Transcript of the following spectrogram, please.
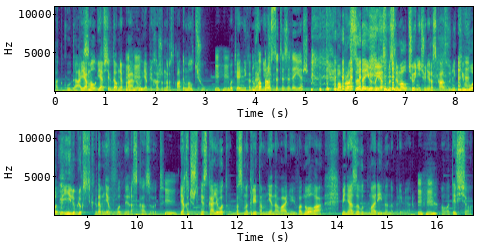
откуда? А я, мол, я всегда у меня правило. Я прихожу на расклад и молчу. Вот я никогда ну, вопрос-то ты задаешь? Вопрос задаю. Ну, я в смысле молчу, ничего не рассказываю, никакие вводные. И не люблю, кстати, когда мне вводные рассказывают. Я хочу, чтобы мне сказали, вот посмотри там мне на Ваню Иванова, меня зовут Марина, например. Вот, и все.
